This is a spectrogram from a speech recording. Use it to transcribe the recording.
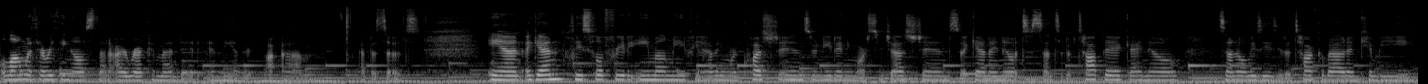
along with everything else that I recommended in the other um, episodes. And again, please feel free to email me if you have any more questions or need any more suggestions. Again, I know it's a sensitive topic. I know it's not always easy to talk about and can be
